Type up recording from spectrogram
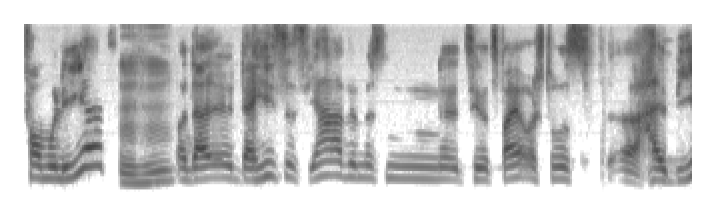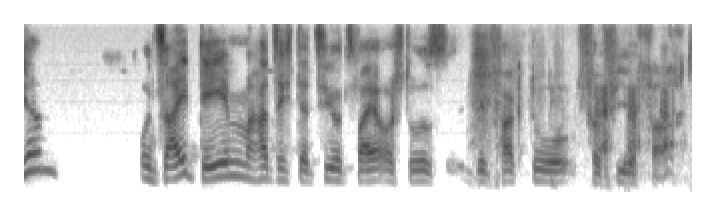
formuliert mhm. und da, da, hieß es, ja, wir müssen CO2-Ausstoß äh, halbieren. Und seitdem hat sich der CO2-Ausstoß de facto vervierfacht.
